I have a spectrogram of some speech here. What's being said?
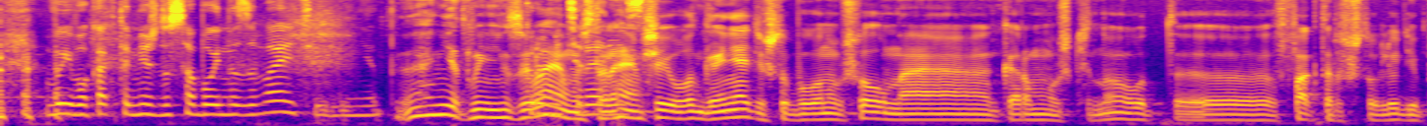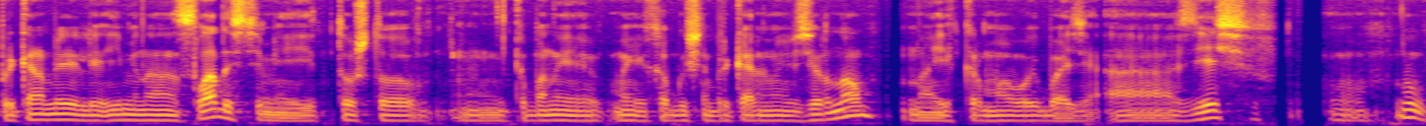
Вы его как-то между собой называете или нет? Да, нет, мы не называем, мы стараемся его отгонять, и чтобы он ушел на кормушке. Но вот э, фактор, что люди прикормили именно сладостями, и то, что м, кабаны, мы их обычно прикармливаем зерном на их кормовой базе, а здесь ну,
